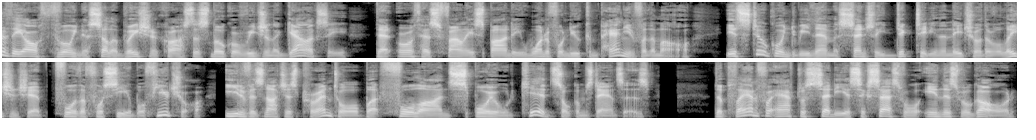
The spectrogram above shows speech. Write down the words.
if they are throwing a celebration across this local region of the galaxy that Earth has finally spawned a wonderful new companion for them all, it's still going to be them essentially dictating the nature of the relationship for the foreseeable future, even if it's not just parental but full on spoiled kid circumstances. The plan for after SETI is successful in this regard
